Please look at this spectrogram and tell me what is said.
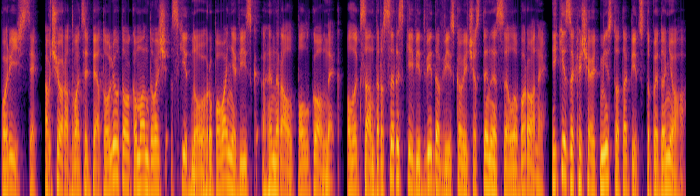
по річці. А вчора, 25 лютого, командувач східного угрупування військ генерал-полковник Олександр Сирський відвідав військові частини Сил оборони, які захищають місто та підступи до нього.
